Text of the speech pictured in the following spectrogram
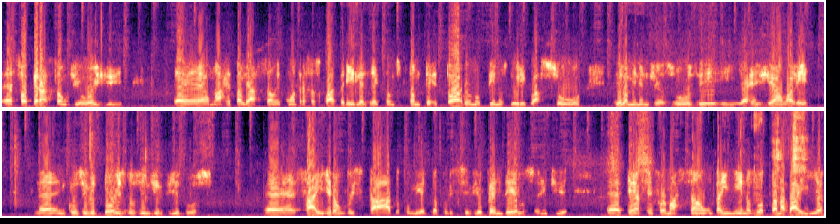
Essa operação de hoje é uma retaliação contra essas quadrilhas aí que estão disputando território no Pinos do Iriguaçu, Vila Menino Jesus e, e a região ali. Né? Inclusive dois dos indivíduos é, saíram do estado com medo da Polícia Civil prendê-los. A gente é, tem essa informação, está em Minas, outro está na Bahia,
